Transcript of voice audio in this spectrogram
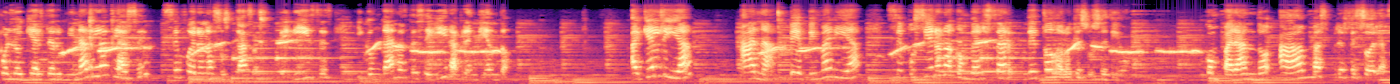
por lo que al terminar la clase se fueron a sus casas felices y con ganas de seguir aprendiendo. Aquel día, Ana, Pepe y María se pusieron a conversar de todo lo que sucedió, comparando a ambas profesoras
